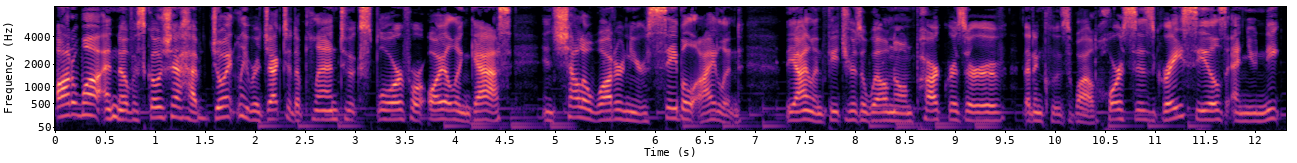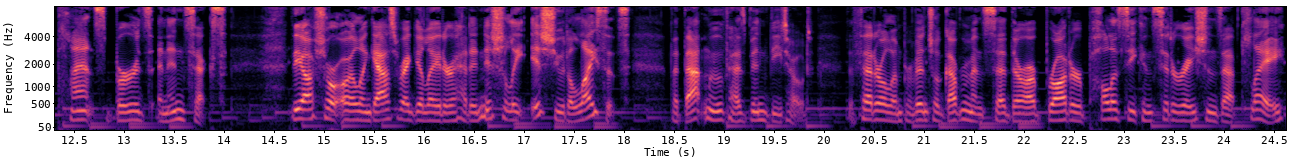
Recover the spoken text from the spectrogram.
Ottawa and Nova Scotia have jointly rejected a plan to explore for oil and gas in shallow water near Sable Island. The island features a well known park reserve that includes wild horses, gray seals, and unique plants, birds, and insects. The offshore oil and gas regulator had initially issued a license, but that move has been vetoed. The federal and provincial governments said there are broader policy considerations at play,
